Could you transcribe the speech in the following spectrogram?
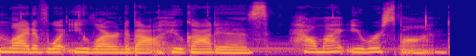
In light of what you learned about who God is, how might you respond?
